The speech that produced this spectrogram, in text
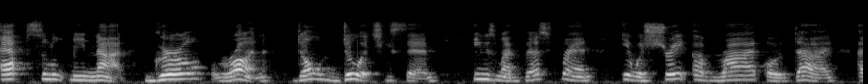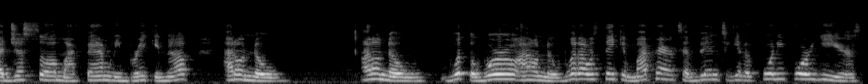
Absolutely not. Girl, run. Don't do it, she said. He was my best friend. It was straight up ride or die. I just saw my family breaking up. I don't know. I don't know what the world, I don't know what I was thinking. My parents have been together 44 years.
